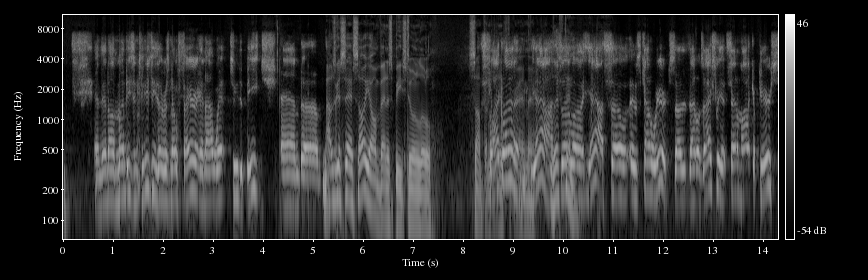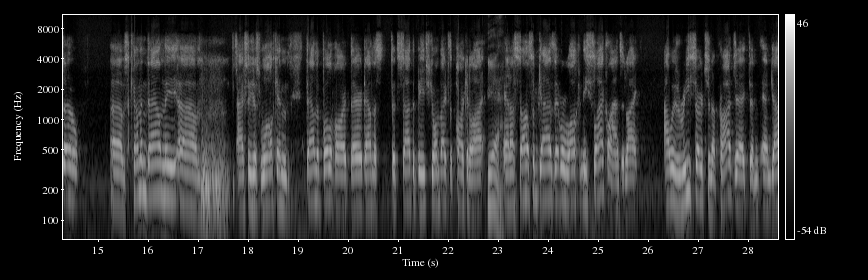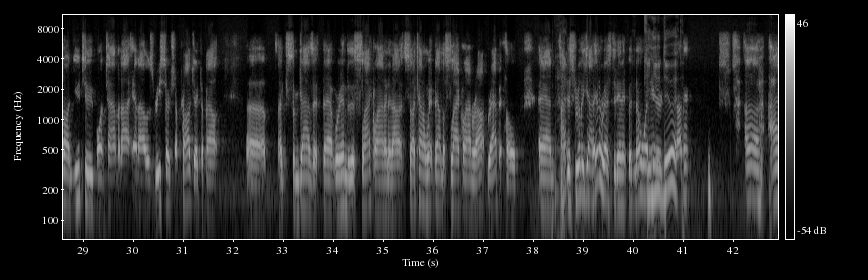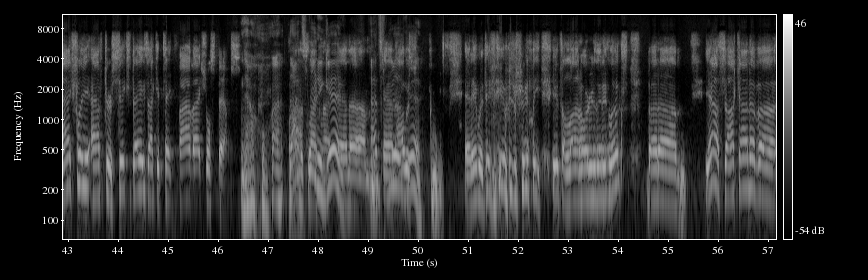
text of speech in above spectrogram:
and then on Mondays and Tuesdays there was no fair, and I went to the beach and. Uh, I was gonna say I saw you on Venice Beach doing a little something. on Instagram, Slackline, yeah. So uh, yeah, so it was kind of weird. So that was actually at Santa Monica Pier. So uh, I was coming down the, um, actually just walking down the boulevard there, down the, the side of the beach, going back to the parking lot. Yeah. And I saw some guys that were walking these slack lines, and like I was researching a project and, and got on YouTube one time, and I and I was researching a project about uh, like some guys that, that were into this slack line, and I, so I kind of went down the slack line ra- rabbit hole, and I just really got interested in it. But no one Can here you do it? I Uh, I actually, after six days, I could take five actual steps. No, wow. that's pretty line. good. And, um, That's and really I was, good. and it was it was really it's a lot harder than it looks. But um, yeah, so I kind of uh,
